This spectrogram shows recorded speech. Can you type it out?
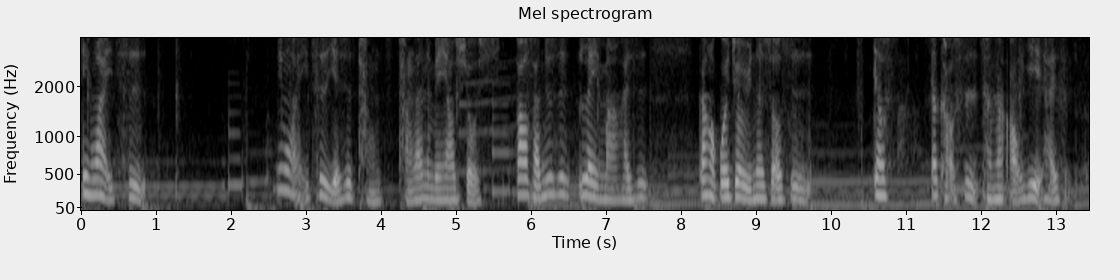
另外一次，另外一次也是躺躺在那边要休息，不知道反正就是累吗？还是刚好归咎于那时候是要要考试，常常熬夜还是什么的，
